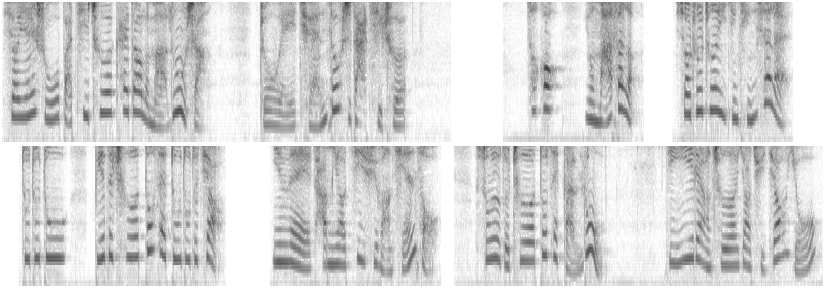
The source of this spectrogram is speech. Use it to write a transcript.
小鼹鼠把汽车开到了马路上，周围全都是大汽车。糟糕，有麻烦了！小车车已经停下来，嘟嘟嘟，别的车都在嘟嘟的叫，因为他们要继续往前走。所有的车都在赶路。第一辆车要去郊游，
